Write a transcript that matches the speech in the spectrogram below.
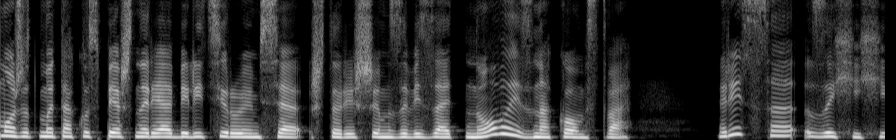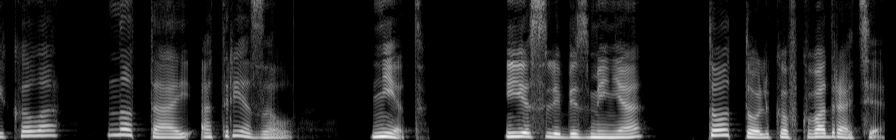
Может, мы так успешно реабилитируемся, что решим завязать новые знакомства?» Рисса захихикала, но Тай отрезал. «Нет. Если без меня, то только в квадрате.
